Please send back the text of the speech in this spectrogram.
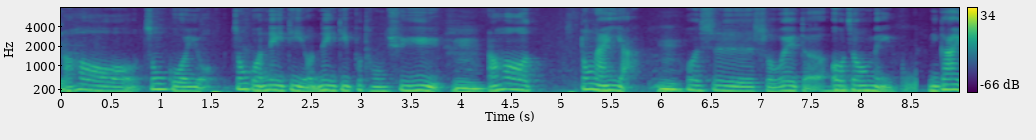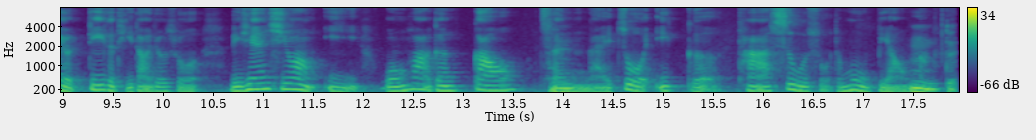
然后中国有中国内地有内地不同区域，嗯，然后东南亚。嗯，或者是所谓的欧洲、美国，你刚刚有第一个提到，就是说李先生希望以文化跟高层来做一个他事务所的目标嘛？嗯，对。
